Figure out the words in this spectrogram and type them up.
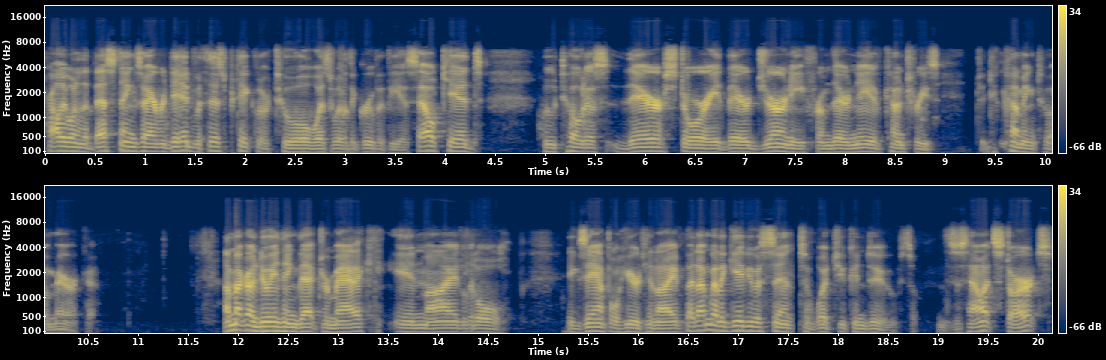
Probably one of the best things I ever did with this particular tool was with a group of ESL kids who told us their story, their journey from their native countries coming to America. I'm not going to do anything that dramatic in my little example here tonight, but I'm going to give you a sense of what you can do. So this is how it starts.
